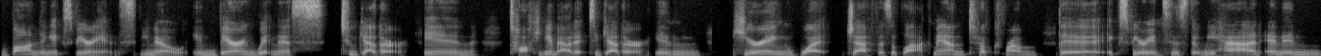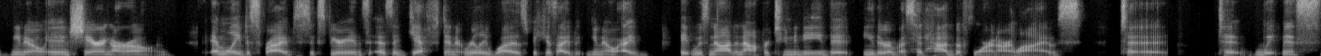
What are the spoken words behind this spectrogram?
bonding experience you know in bearing witness together in talking about it together in hearing what jeff as a black man took from the experiences that we had and in you know in sharing our own. Emily described this experience as a gift, and it really was because I, you know, I it was not an opportunity that either of us had had before in our lives to to witness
